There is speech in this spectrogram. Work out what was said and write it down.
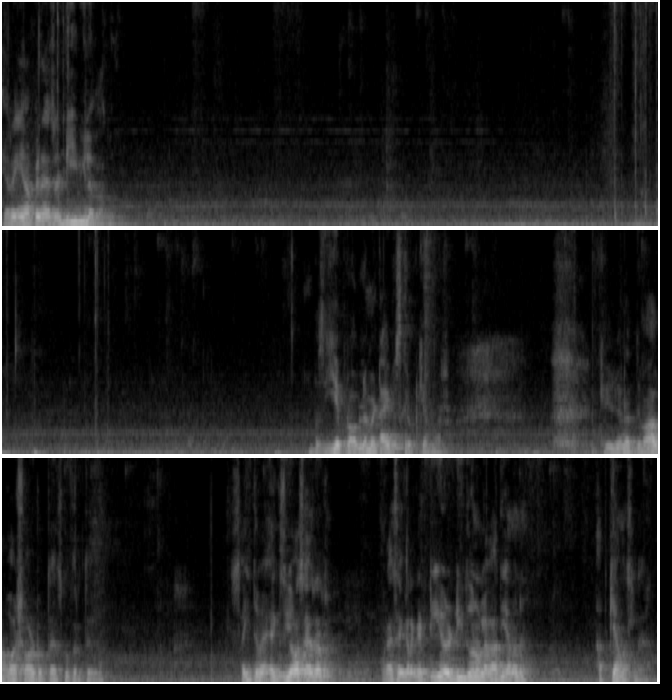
कह रहे हैं यहाँ पे ना ऐसे डी भी लगा दो। बस ये प्रॉब्लम है टाइप स्क्रिप्ट के अंदर, कि जो है ना दिमाग बहुत शॉर्ट होता है इसको करते हुए। सही तो है एक्जियोस एरर और ऐसे करके टी और डी दोनों लगा दिया मैंने। अब क्या मसला है?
